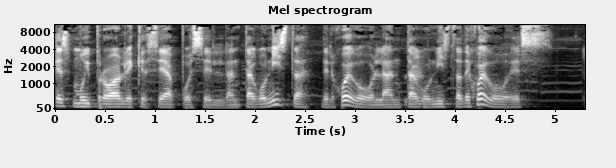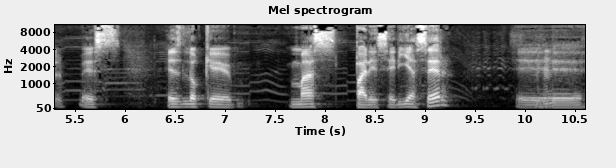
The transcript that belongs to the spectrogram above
es muy probable que sea pues el antagonista del juego o la antagonista de juego. Es, es, es lo que más parecería ser. Eh,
